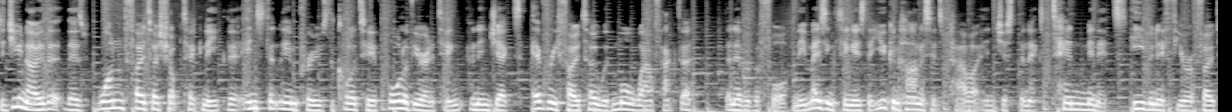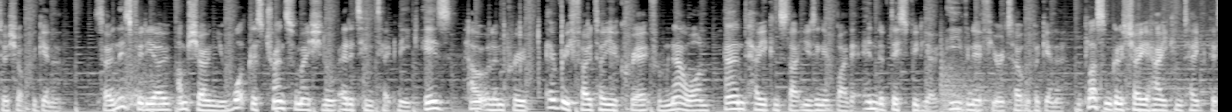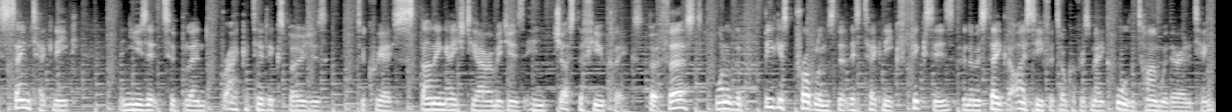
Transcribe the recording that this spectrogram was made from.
Did you know that there's one Photoshop technique that instantly improves the quality of all of your editing and injects every photo with more wow factor than ever before? And the amazing thing is that you can harness its power in just the next 10 minutes, even if you're a Photoshop beginner. So in this video, I'm showing you what this transformational editing technique is, how it will improve every photo you create from now on, and how you can start using it by the end of this video, even if you're a total beginner. And plus I'm going to show you how you can take this same technique and use it to blend bracketed exposures to create stunning HDR images in just a few clicks. But first, one of the biggest problems that this technique fixes, and a mistake that I see photographers make all the time with their editing,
